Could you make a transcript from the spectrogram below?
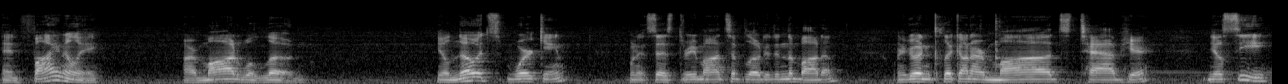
And finally, our mod will load. You'll know it's working when it says three mods have loaded in the bottom. We're gonna go ahead and click on our mods tab here. You'll see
